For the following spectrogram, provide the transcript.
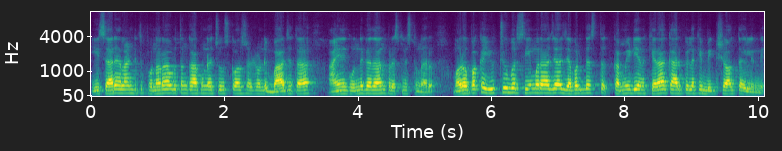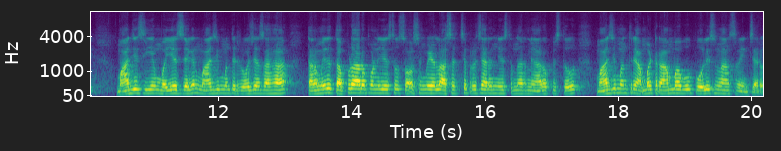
ఈసారి అలాంటిది పునరావృతం కాకుండా చూసుకోవాల్సినటువంటి బాధ్యత ఆయనకు ఉంది కదా అని ప్రశ్నిస్తున్నారు. మరోపక్క యూట్యూబర్ సీమరాజా జబర్దస్త్ కమీడియన్ కిరా కార్పిలకి బిగ్ షాక్ తగిలింది. మాజీ సీఎం వైఎస్ జగన్ మాజీ మంత్రి రోజా సహా తన మీద తప్పుడు ఆరోపణలు చేస్తూ సోషల్ మీడియాలో అసత్య ప్రచారం చేస్తున్నారని ఆరోపిస్తూ మాజీ మంత్రి అంబటి రాంబాబు పోలీసులను ఆశ్రయించారు.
